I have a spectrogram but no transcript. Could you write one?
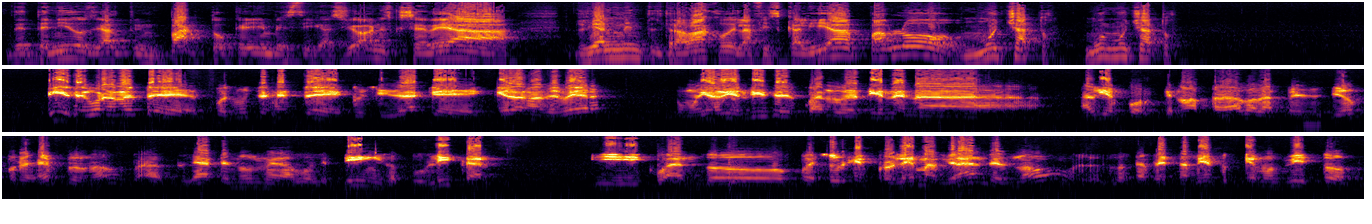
detenidos de alto impacto, que haya investigaciones, que se vea realmente el trabajo de la fiscalía, Pablo, muy chato, muy, muy chato. Sí, seguramente, pues mucha gente considera que quedan a deber, como ya bien dices, cuando detienen a, alguien porque no ha pagado la pensión, por ejemplo, ¿no? Le hacen un megaboletín y lo publican y cuando pues surgen problemas grandes, ¿no? Los enfrentamientos que hemos visto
